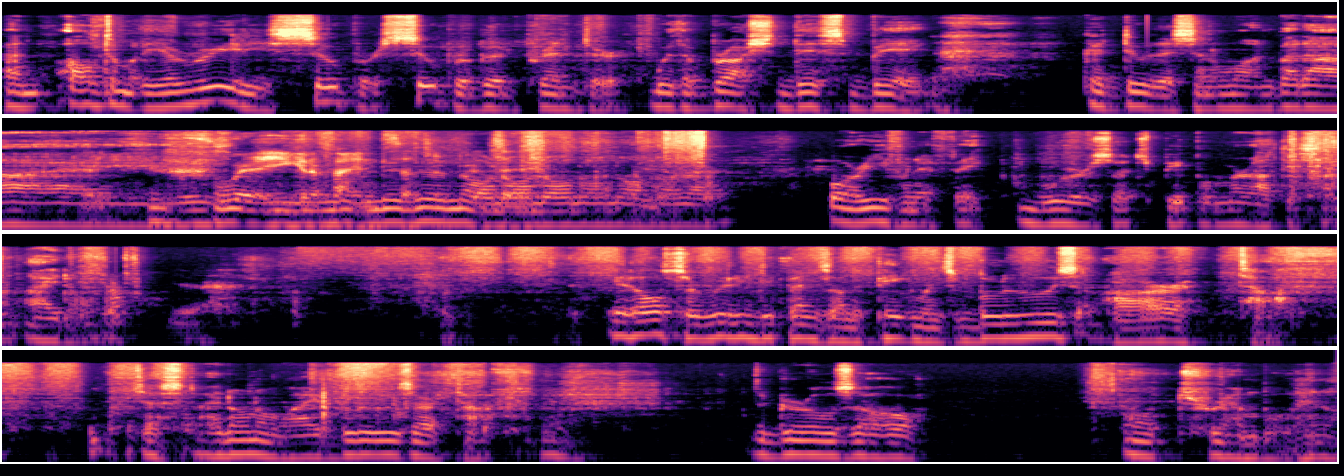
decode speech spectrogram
And ultimately, a really super, super good printer with a brush this big could do this in one. But I, Where are you gonna find such a no, no, printer? no, no, no, no. Or even if they were such people, Murata-san, I don't know. Yeah. It also really depends on the pigments. Blues are tough. Just I don't know why blues are tough. The girls all all tremble, you know.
